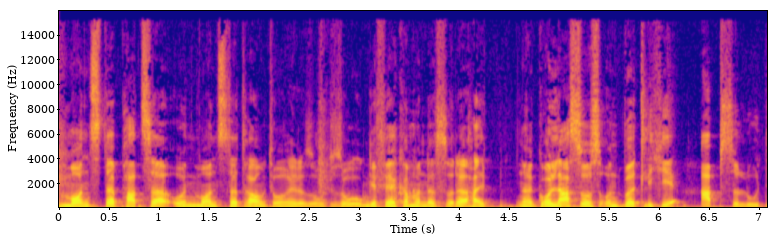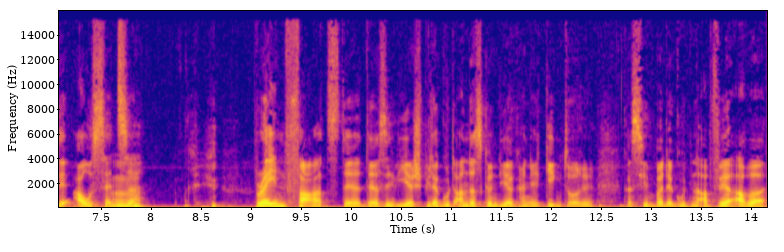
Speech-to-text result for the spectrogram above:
Monsterpatzer und Monster-Traumtore, so, so ungefähr kann man das, oder halt ne, Golassos und wirkliche absolute Aussetzer. Mhm. Brainfarts der, der Sevilla-Spieler. Gut, anders können die ja keine Gegentore kassieren bei der guten Abwehr, aber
